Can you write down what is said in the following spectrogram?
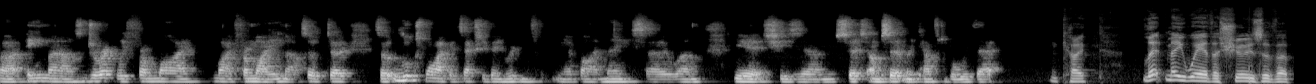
uh, emails directly from my, my from my email. So it, uh, so it looks like it's actually been written you know, by me. So um, yeah, she's um, I'm certainly comfortable with that. Okay. Let me wear the shoes of a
